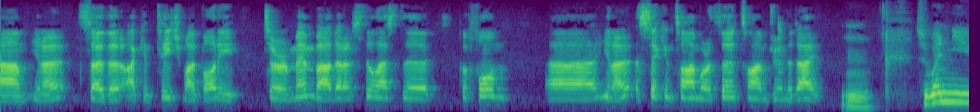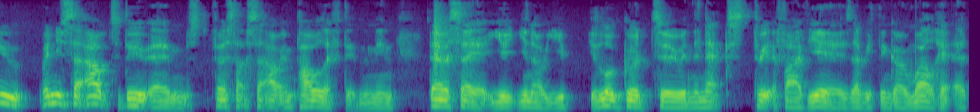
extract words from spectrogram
um, you know, so that I can teach my body to remember that it still has to perform. Uh, you know, a second time or a third time during the day. Mm. So when you when you set out to do um, first set out in powerlifting, I mean, dare I say it, you you know you you look good to in the next three to five years, everything going well, hit a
